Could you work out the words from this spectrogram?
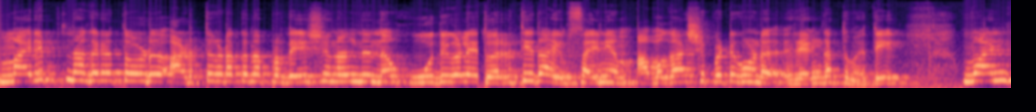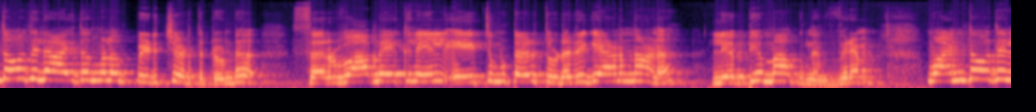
മരിബ് നഗരത്തോട് അടുത്തു കിടക്കുന്ന പ്രദേശങ്ങളിൽ നിന്ന് ഹൂതികളെ തുരത്തിയതായും സൈന്യം അവകാശപ്പെട്ടുകൊണ്ട് രംഗത്തുമെത്തി. വൻതോതിൽ ആയുധങ്ങളും പിടിച്ചെടുത്തിട്ടുണ്ട്. സെർവാ മേഖലയിൽ ഏറ്റുമുട്ടൽ തുടരുകയാണെന്നാണ് ലഭ്യമാകുന്ന വിവരം. വൻതോതിൽ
